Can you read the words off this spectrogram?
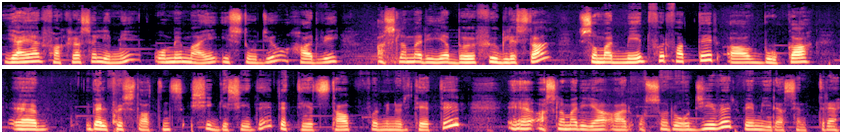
Jeg er Fakra Salimi, og med meg i studio har vi Asla Maria Bø Fuglestad som er medforfatter av boka eh, 'Velferdsstatens skyggesider rettighetstap for minoriteter'. Eh, Asla Maria er også rådgiver ved Mira-senteret.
